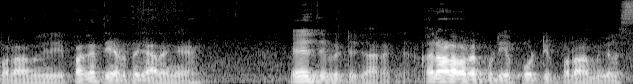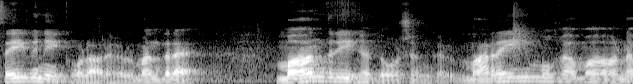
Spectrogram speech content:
பொறாமைகள் பக்கத்து இடத்துக்காரங்க எழுத்து வீட்டுக்காரங்க அதனால் வரக்கூடிய போட்டி பொறாமைகள் செய்வினை கோளாறுகள் மந்திர மாந்திரீக தோஷங்கள் மறைமுகமான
